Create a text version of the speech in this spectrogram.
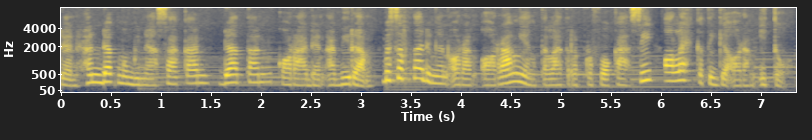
dan hendak membinasakan Datan, Korah, dan Abiram, beserta dengan orang-orang yang telah terprovokasi oleh ketiga orang itu.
